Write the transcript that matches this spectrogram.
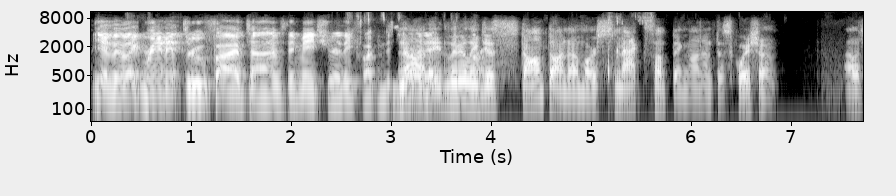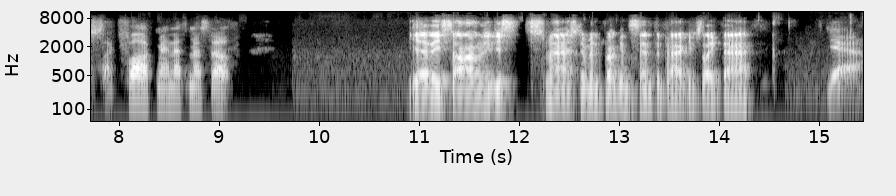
Yeah, they like ran it through five times. They made sure they fucking destroyed no, they literally just stomped on them or smacked something on them to squish them. I was just like, fuck, man, that's messed up. Yeah, they saw him. They just smashed him and fucking sent the package like that. Yeah,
